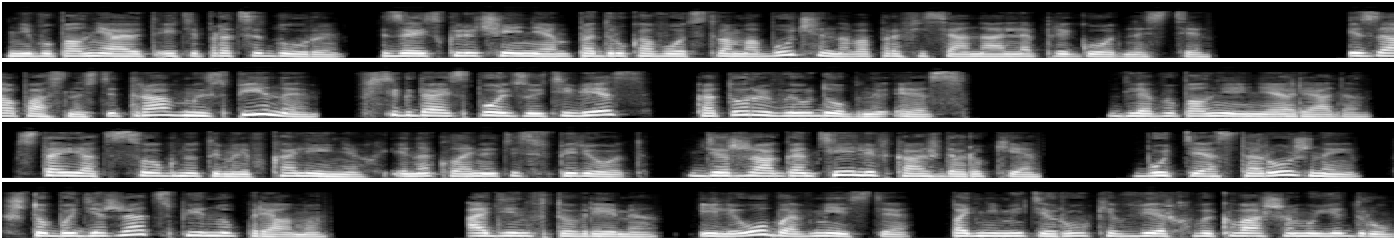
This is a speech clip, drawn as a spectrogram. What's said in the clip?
не выполняют эти процедуры, за исключением под руководством обученного профессиональной пригодности. Из-за опасности травмы спины, всегда используйте вес, который вы удобны с. Для выполнения ряда, стоят согнутыми в коленях и наклоняйтесь вперед, держа гантели в каждой руке. Будьте осторожны, чтобы держать спину прямо. Один в то время, или оба вместе, Поднимите руки вверх вы к вашему ядру.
